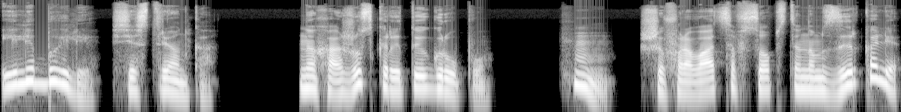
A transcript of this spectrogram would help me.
Или были, сестренка? Нахожу скрытую группу. Хм, шифроваться в собственном зеркале?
